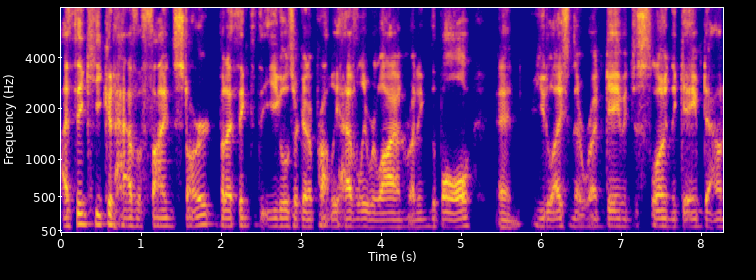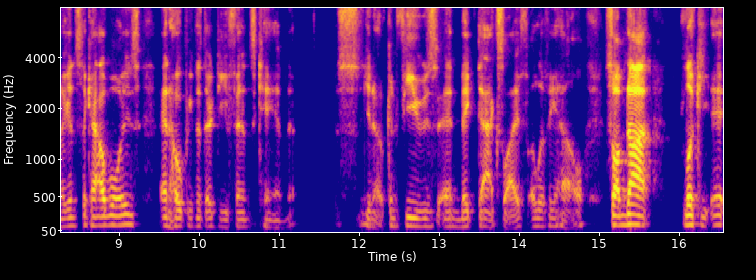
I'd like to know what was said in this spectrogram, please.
I think he could have a fine start, but I think that the Eagles are going to probably heavily rely on running the ball and utilizing their run game and just slowing the game down against the Cowboys and hoping that their defense can, you know, confuse and make Dak's life a living hell. So I'm not looking. Eh,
